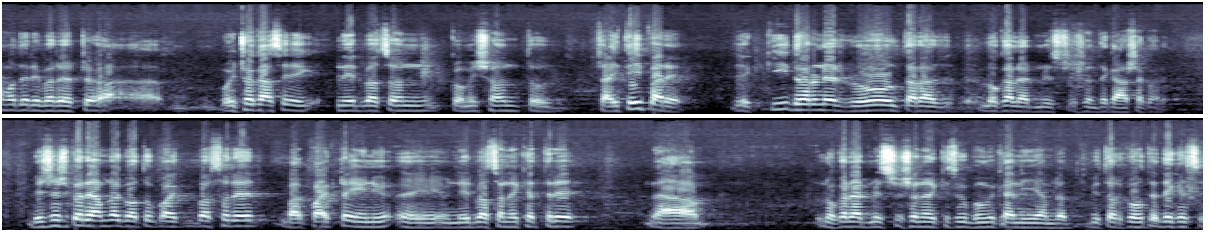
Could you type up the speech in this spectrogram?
আমাদের এবারে একটা বৈঠক আছে নির্বাচন কমিশন তো চাইতেই পারে যে কি ধরনের রোল তারা লোকাল অ্যাডমিনিস্ট্রেশন থেকে আশা করে। বিশেষ করে আমরা গত কয়েক বছরের বা কয়েকটা নির্বাচনের ক্ষেত্রে লোকাল অ্যাডমিনিস্ট্রেশনের কিছু ভূমিকা নিয়ে আমরা বিতর্ক হতে দেখেছি।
